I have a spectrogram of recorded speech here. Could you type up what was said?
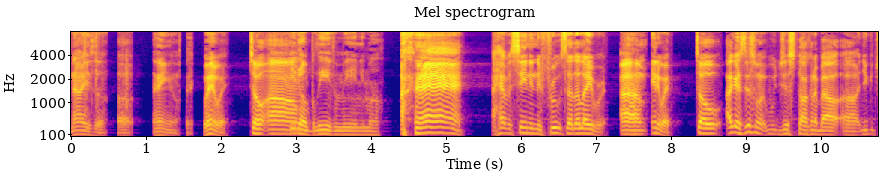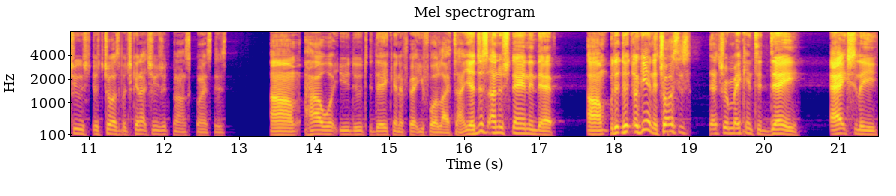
Now he's a. Uh, I ain't gonna say. But anyway, so um, you don't believe in me anymore. I haven't seen any fruits of the labor. Um, anyway, so I guess this one we're just talking about. Uh, you can choose your choice, but you cannot choose your consequences. Um, how what you do today can affect you for a lifetime. Yeah, just understanding that. Um, th- th- again, the choices that you're making today actually,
